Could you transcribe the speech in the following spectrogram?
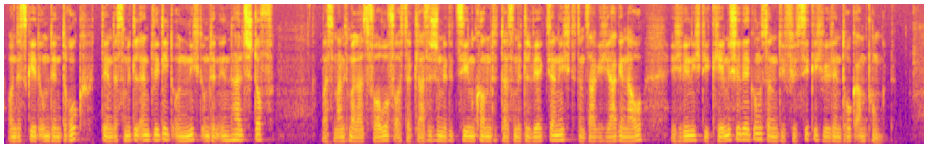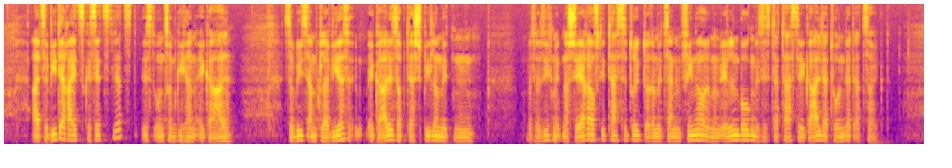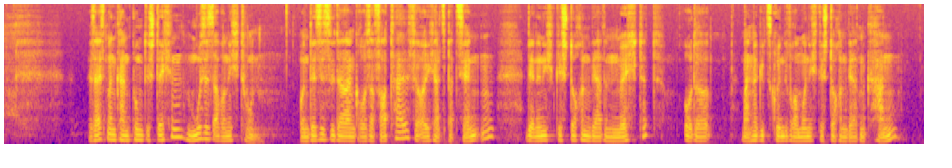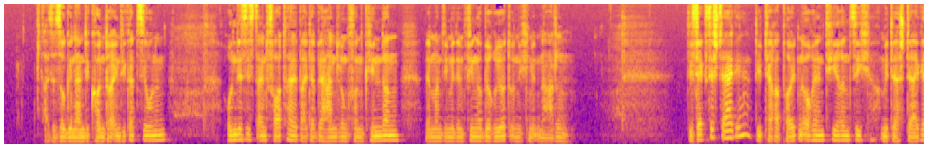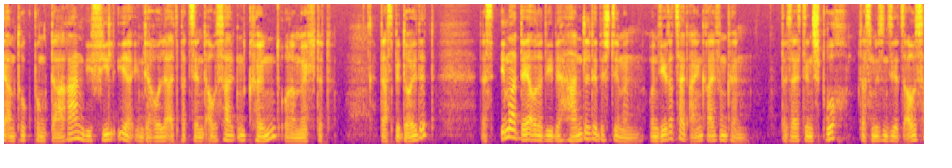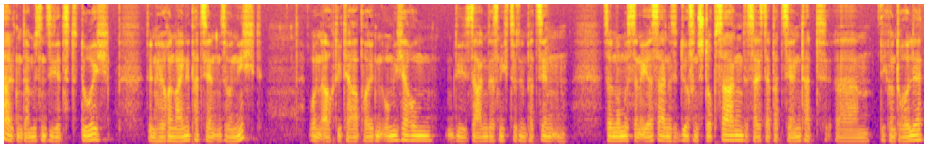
Und es geht um den Druck, den das Mittel entwickelt und nicht um den Inhaltsstoff, was manchmal als Vorwurf aus der klassischen Medizin kommt, das Mittel wirkt ja nicht. Dann sage ich ja genau, ich will nicht die chemische Wirkung, sondern die Physik, ich will den Druck am Punkt. Also wie der Reiz gesetzt wird, ist unserem Gehirn egal so wie es am Klavier egal ist, ob der Spieler mit einem, was weiß ich, mit einer Schere auf die Taste drückt oder mit seinem Finger oder mit dem Ellenbogen, das ist der Taste egal, der Ton wird erzeugt. Das heißt, man kann Punkte stechen, muss es aber nicht tun. Und das ist wieder ein großer Vorteil für euch als Patienten, wenn ihr nicht gestochen werden möchtet oder manchmal gibt es Gründe, warum man nicht gestochen werden kann, also sogenannte Kontraindikationen. Und es ist ein Vorteil bei der Behandlung von Kindern, wenn man die mit dem Finger berührt und nicht mit Nadeln. Die sechste Stärke, die Therapeuten orientieren sich mit der Stärke am Druckpunkt daran, wie viel ihr in der Rolle als Patient aushalten könnt oder möchtet. Das bedeutet, dass immer der oder die Behandelte bestimmen und jederzeit eingreifen können. Das heißt, den Spruch, das müssen Sie jetzt aushalten, da müssen Sie jetzt durch, den hören meine Patienten so nicht. Und auch die Therapeuten um mich herum, die sagen das nicht zu den Patienten, sondern man muss dann eher sagen, sie dürfen Stopp sagen. Das heißt, der Patient hat ähm, die Kontrolle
